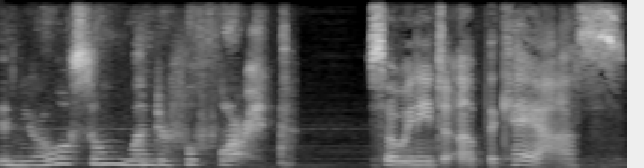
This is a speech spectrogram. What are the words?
and you're all so wonderful for it. So we need to up the chaos.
